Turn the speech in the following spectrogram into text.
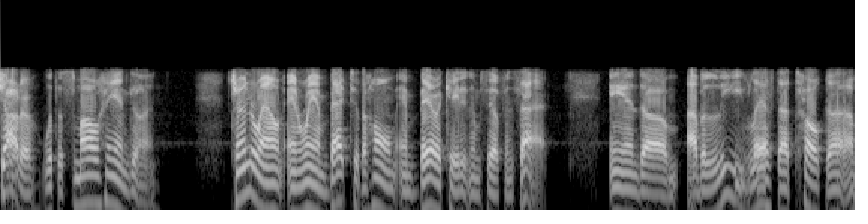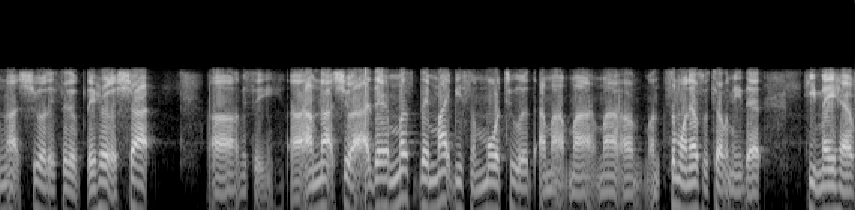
shot her with a small handgun, turned around and ran back to the home and barricaded himself inside. And um I believe last I talked, uh, I'm not sure. They said they heard a shot. Uh Let me see. Uh, I'm not sure. I, there must, there might be some more to it. Uh, my, my, my. Um, someone else was telling me that he may have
